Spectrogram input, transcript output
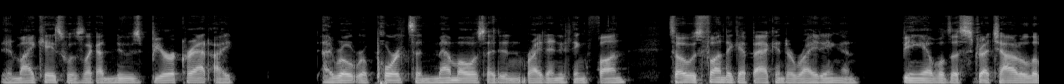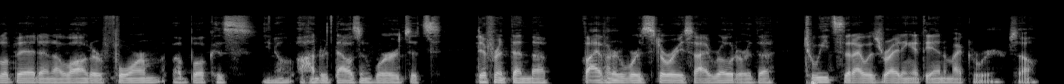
in my case was like a news bureaucrat. I I wrote reports and memos. I didn't write anything fun. So it was fun to get back into writing and being able to stretch out a little bit in a longer form. A book is, you know, a hundred thousand words. It's different than the 500 word stories I wrote or the tweets that I was writing at the end of my career. So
